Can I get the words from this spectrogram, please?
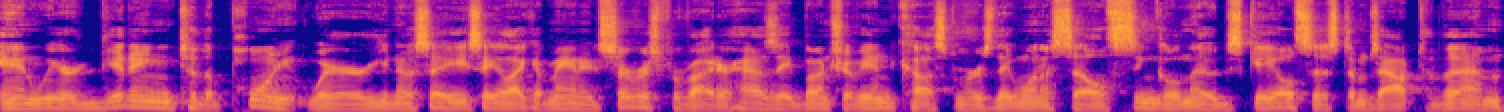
and we are getting to the point where you know say say like a managed service provider has a bunch of end customers they want to sell single node scale systems out to them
